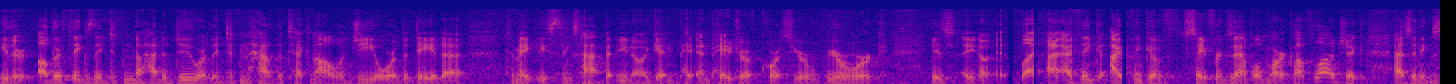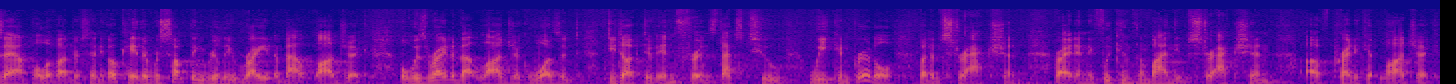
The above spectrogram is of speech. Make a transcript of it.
either other things they didn't know how to do, or they didn't have the technology or the data to make these things happen? You know, again, and Pedro, of course, your your work is, you know, I, I think I think of, say, for example, Markov logic as an example of understanding. Okay, there was something really right about logic. What was right about logic wasn't deductive inference. That's too weak and brittle, but abstraction, right? And if we can combine the abstraction of predicate logic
